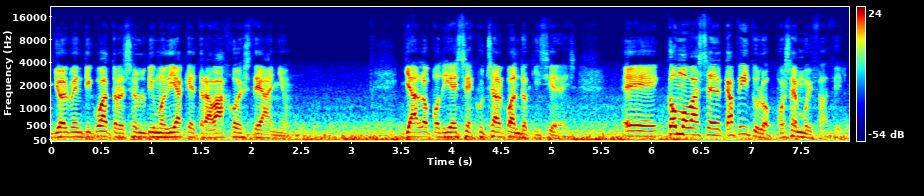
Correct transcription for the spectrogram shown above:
yo el 24 es el último día que trabajo este año. Ya lo podíais escuchar cuando quisierais. Eh, ¿Cómo va a ser el capítulo? Pues es muy fácil.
